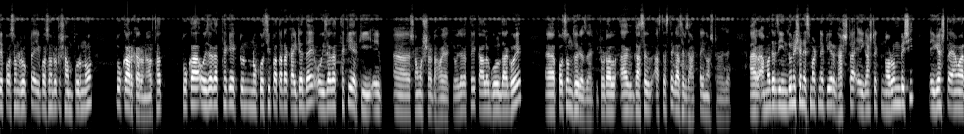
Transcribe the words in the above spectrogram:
যে পচন রোগটা, এই পচন রোগটা সম্পূর্ণ পোকার কারণে। অর্থাৎ পোকা ওই জায়গার থেকে একটু নকচি পাতাটা কাইটে দেয়, ওই জায়গার থেকেই আর কি এই সমস্যাটা হয় আর কি। ওই জায়গার থেকে কালো গোল দাগ হয়ে পচন ধরে যায় আর কি। টোটাল গাছের, আস্তে আস্তে গাছের ঝাড়টাই নষ্ট হয়ে যায়। আর আমাদের যে ইন্দোনেশিয়ান স্মার্ট নেপিয়ার ঘাসটা, এই ঘাসটা একটু নরম বেশি, এই ঘাসটায় আমার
